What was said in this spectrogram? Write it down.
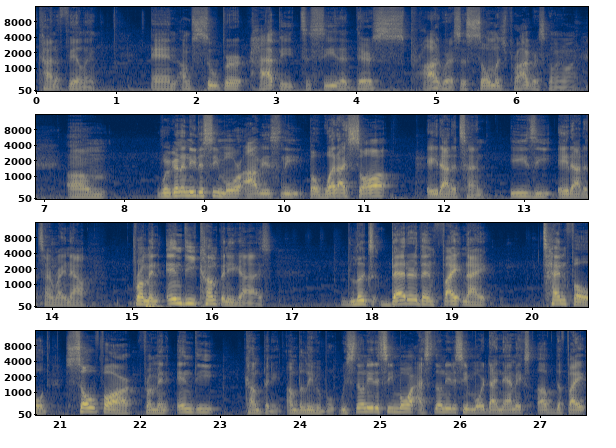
kind of feeling. And I'm super happy to see that there's progress. There's so much progress going on. Um, we're gonna need to see more, obviously, but what I saw, eight out of ten, easy eight out of ten right now, from an indie company, guys, looks better than Fight Night tenfold so far from an indie company. Unbelievable. We still need to see more. I still need to see more dynamics of the fight,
